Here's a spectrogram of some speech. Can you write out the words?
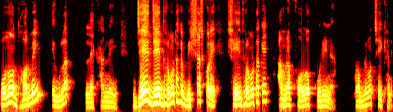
কোনো ধর্মেই এগুলা লেখা নেই। যে যে ধর্মটাকে বিশ্বাস করে, সেই ধর্মটাকে আমরা ফলো করি না। প্রবলেম হচ্ছে এইখানে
